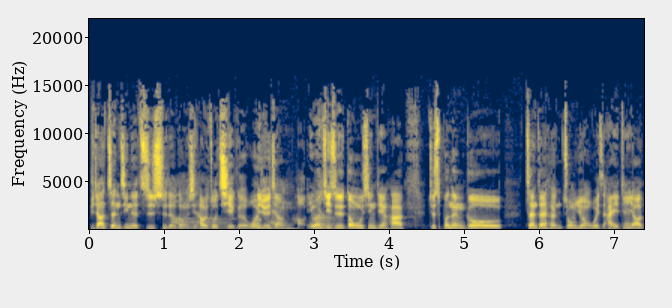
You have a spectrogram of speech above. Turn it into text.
比较震惊的知识的东西，他会做切割。我也觉得这样很好，因为其实动物星天它就是不能够站在很中庸的位置，它一定要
